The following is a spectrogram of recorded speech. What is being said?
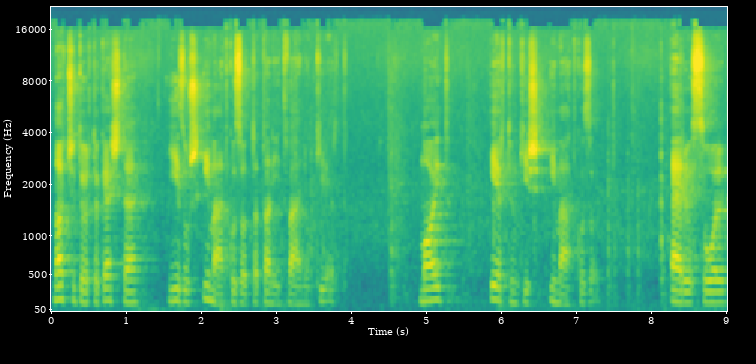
Nagy csütörtök este Jézus imádkozott a tanítványokért. Majd értünk is imádkozott. Erről szól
